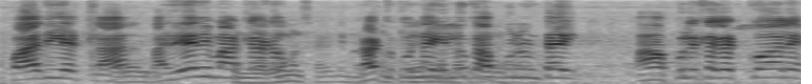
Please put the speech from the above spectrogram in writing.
ఉపాధి ఎట్లా? అదేది మాట్లాడు. కట్టుకున్న ఇల్లుకు అప్పులు ఉంటాయి. ఆ అప్పులు ఎట్లా కట్టుకోవాలి?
